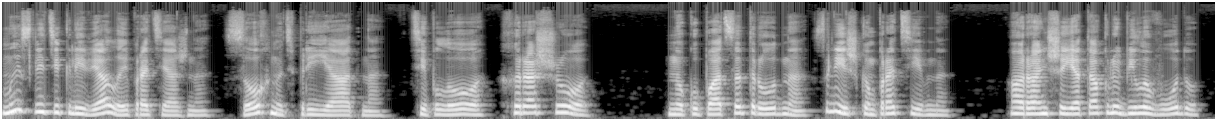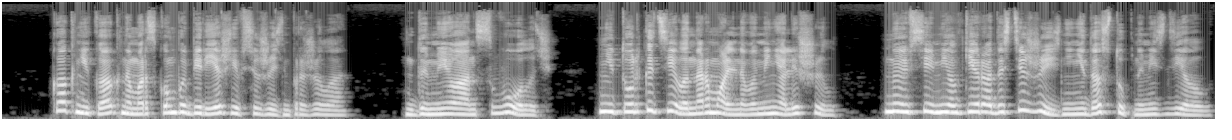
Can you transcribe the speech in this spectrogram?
Мысли текли вяло и протяжно. Сохнуть приятно. Тепло. Хорошо. Но купаться трудно. Слишком противно. А раньше я так любила воду. Как-никак на морском побережье всю жизнь прожила. Дамиан, сволочь! Не только тело нормального меня лишил, но и все мелкие радости жизни недоступными сделал.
